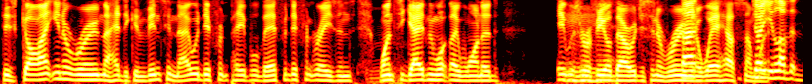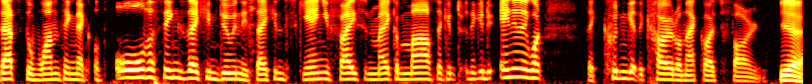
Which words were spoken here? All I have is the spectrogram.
This guy in a room, they had to convince him they were different people there for different reasons. Mm. Once he gave them what they wanted, it was mm, revealed they were just in a room But in a warehouse somewhere. Don't you love that? That's the one thing that of all the things they can do in this, they can scan your face and make a mask. They can they can do anything they want. They couldn't get the code on that guy's phone yeah,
